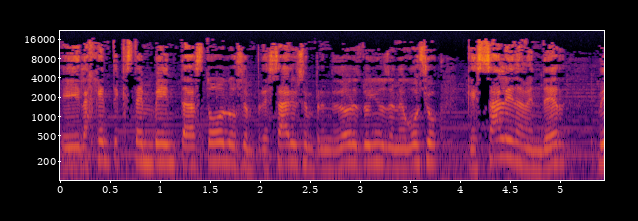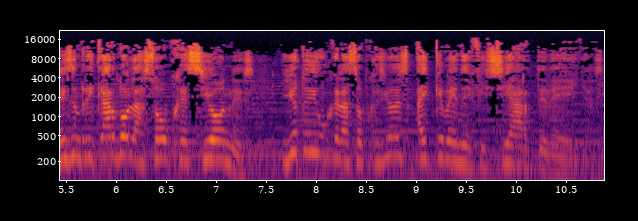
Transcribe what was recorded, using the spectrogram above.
eh, la gente que está en ventas, todos los empresarios, emprendedores, dueños de negocio que salen a vender, me dicen, Ricardo, las objeciones. Y yo te digo que las objeciones hay que beneficiarte de ellas.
